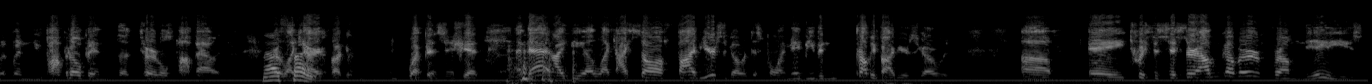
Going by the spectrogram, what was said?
when, when you pop it open, the turtles pop out and That's like. Weapons and shit. And that idea, like I saw five years ago at this point, maybe even probably five years ago, um, a Twisted Sister album cover from the '80s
